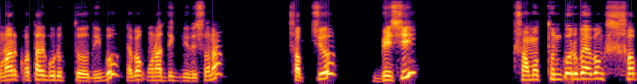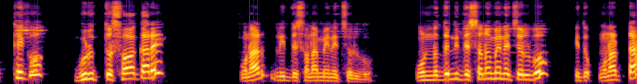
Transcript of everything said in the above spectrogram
ওনার কথার গুরুত্ব দিব এবং ওনার দিক নির্দেশনা সবচেয়ে বেশি সমর্থন করব এবং সব থেকেও গুরুত্ব সহকারে ওনার নির্দেশনা মেনে চলবো। অন্যদের নির্দেশনা মেনে চলবো, কিন্তু ওনারটা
